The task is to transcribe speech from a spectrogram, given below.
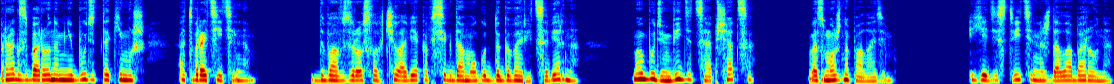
брак с бароном не будет таким уж отвратительным. Два взрослых человека всегда могут договориться, верно? Мы будем видеться, общаться. Возможно, поладим. Я действительно ждала барона,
